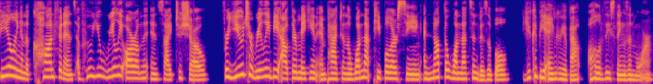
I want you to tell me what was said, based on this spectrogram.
feeling and the confidence of who you really are on the inside to show, for you to really be out there making an impact and the one that people are seeing and not the one that's invisible you could be angry about all of these things and more.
